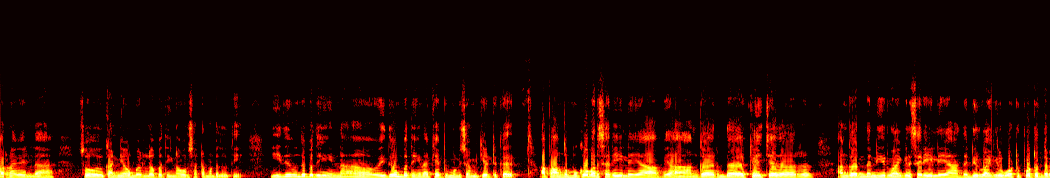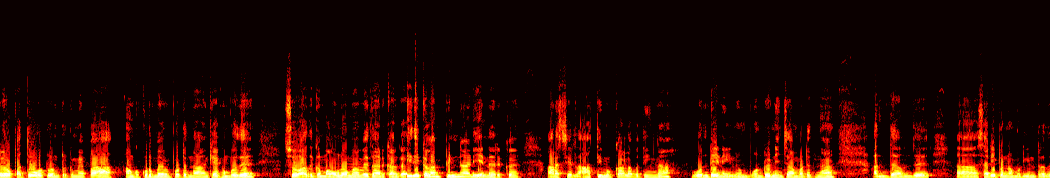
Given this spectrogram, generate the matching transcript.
வரவே இல்லை. ஸோ கன்னியாகுமரியில் பார்த்தீங்கன்னா ஒரு சட்டமன்ற தொகுதி. இது வந்து பார்த்தீங்கன்னா இதுவும் பார்த்தீங்கன்னா கேபி முனிசாமி கேட்டிருக்காரு. அப்போ அங்கே முகவர் சரியில்லையா? அங்கே இருந்த கிளைச்சேதாரர் அங்கே இருந்த நிர்வாகிகள் சரியில்லையா? அந்த நிர்வாகிகள் ஓட்டு போட்டிருந்தாலே பத்து ஓட்டு ஒன்று இருக்குமேப்பா. அவங்க குடும்பமே போட்டிருந்தாங்க கேட்கும்போது ஸோ அதுக்கு மௌனமாகவே தான் இருக்காங்க. இதுக்கெல்லாம் பின்னாடி என்ன இருக்குது அரசியல் அதிமுகவில் பார்த்தீங்கன்னா ஒன்றிணையணும் ஒன்றிணைஞ்சால் மட்டும்தான் அந்த வந்து சரி பண்ண முடியுன்றத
